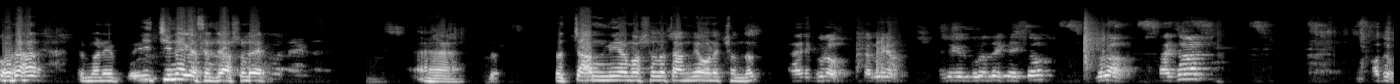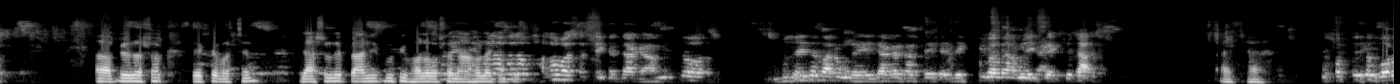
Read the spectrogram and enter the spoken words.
ওরা মানে চিনে গেছে যে আসলে হ্যাঁ তো- চান মিয়া মার্শাল্লাহ চান মিয়া অনেক সুন্দর। প্রিয় দর্শক দেখতে পাচ্ছেন যে আসলে প্রাণীর প্রতি ভালোবাসা না হলে কিন্তু ভালোবাসা থেকে জায়গা। আমি তো বুঝাইতে পারব না এই জায়গাটা থেকে কীভাবে আমি আচ্ছা। সবচেয়ে বড়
